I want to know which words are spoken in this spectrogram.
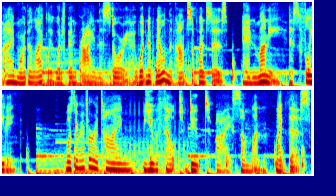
I more than likely would have been Pry in this story. I wouldn't have known the consequences, and money is fleeting. Was there ever a time you felt duped by someone like this?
